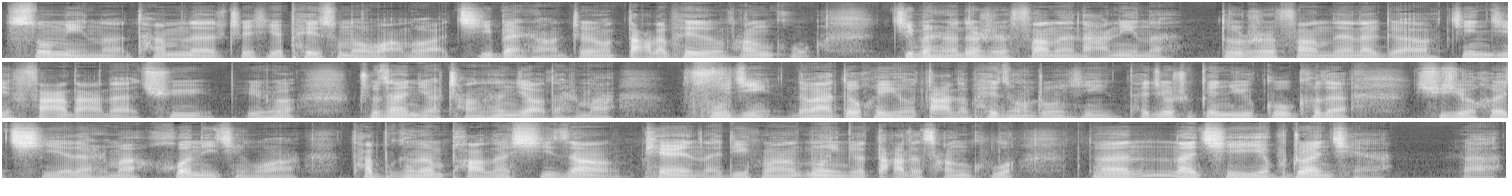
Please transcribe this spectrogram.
苏宁的他们的这些配送的网络，基本上这种大的配送仓库，基本上都是放在哪里呢？都是放在那个经济发达的区域，比如说珠三角、长三角的什么附近，对吧？都会有大的配送中心。它就是根据顾客的需求和企业的什么获利情况，它不可能跑到西藏偏远的地方弄一个大的仓库，当然那企业也不赚钱，是吧？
